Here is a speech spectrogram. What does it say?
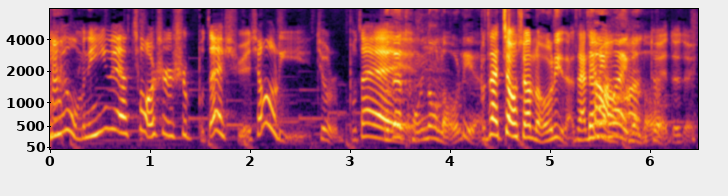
因为我们的音乐教室是不在学校里，就是不在不在同一栋楼里不，在教学楼里的，在在另另外一个楼嗯对对对。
